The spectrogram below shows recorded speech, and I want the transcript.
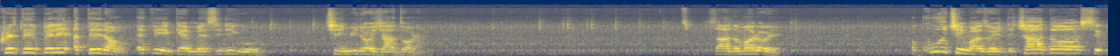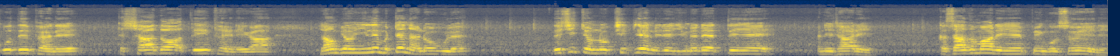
ခရစ်စတီပီလီအသေးတောင် FA ကမန်စီးတီးကိုချိန်ပြီးတော့ရသွားတာစာသမားတို့ရေအခုအချိန်မှာဆိုရင်တခြားသောစစ်ကိုသင်းဖန်တွေတခြားသောအသင်းဖန်တွေကလောင်ပြောင်ရင်လေးမတက်နိုင်တော့ဘူးလေလက်ရှိကျွန်တော်တို့ဖြစ်ပြနေတဲ့ United အသင်းရဲ့အနေအထားတွေ ကစားသမားတွေရဲ့ပင်ကိုဆွေးရင်တွေ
